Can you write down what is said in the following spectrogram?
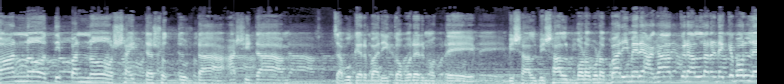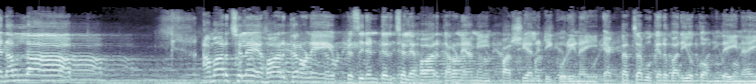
বান্ন, তিপ্পান্ন, ষাটটা, সত্তরটা, আশিটা চাবুকের বাড়ি কবরের মধ্যে বিশাল বিশাল বড় বড় বাড়ি মেরে আঘাত করে আল্লাহরে ডেকে বললেন, আল্লাহ, আমার ছেলে হওয়ার কারণে, প্রেসিডেন্টের ছেলে হওয়ার কারণে আমি পার্সিয়ালিটি করি নাই, একটা চাবুকের বাড়িও কম দেই নাই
